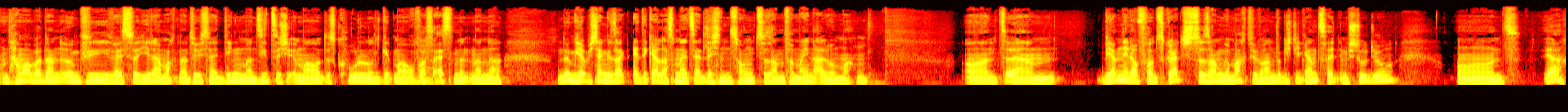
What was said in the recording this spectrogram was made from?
und haben aber dann irgendwie, weißt du, jeder macht natürlich sein Ding, man sieht sich immer und ist cool und geht mal auch was essen miteinander. Und irgendwie habe ich dann gesagt, ey Dicker, lass mal jetzt endlich einen Song zusammen für mein Album machen. Und ähm, wir haben den auch von Scratch zusammen gemacht. Wir waren wirklich die ganze Zeit im Studio. Und ja,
